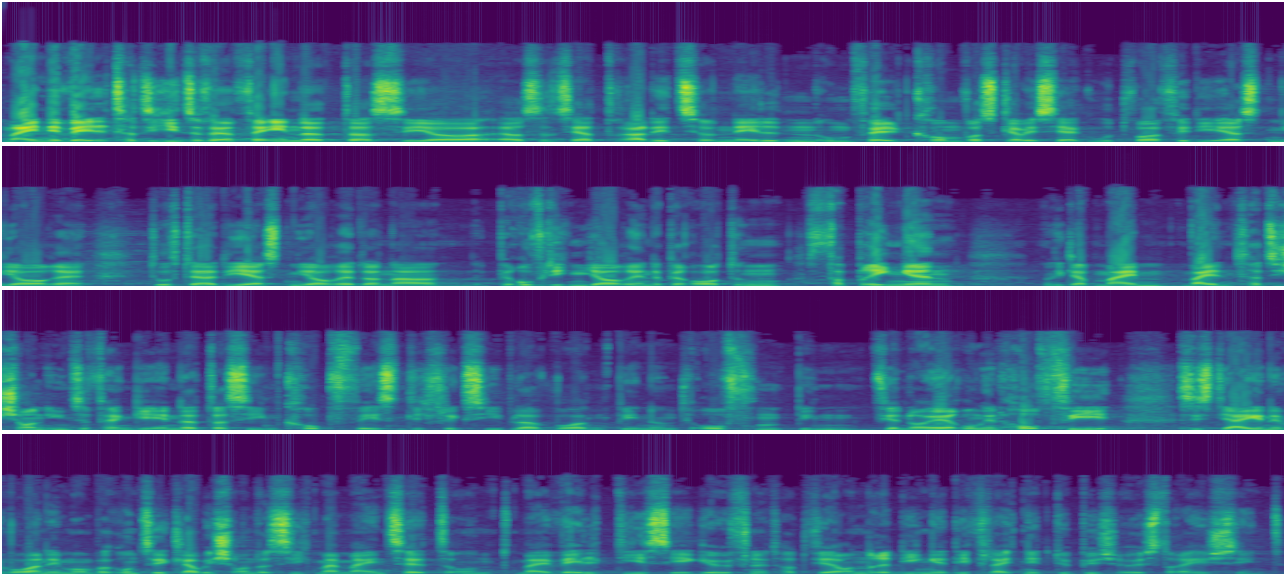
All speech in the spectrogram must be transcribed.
Meine Welt hat sich insofern verändert, dass ich ja aus einem sehr traditionellen Umfeld komme, was glaube ich sehr gut war für die ersten Jahre. Ich durfte ja die ersten Jahre dann auch beruflichen Jahre in der Beratung verbringen und ich glaube, mein Mind hat sich schon insofern geändert, dass ich im Kopf wesentlich flexibler geworden bin und offen bin für Neuerungen, hoffe ich. Es ist die eigene Wahrnehmung, aber grundsätzlich glaube ich schon, dass sich mein Mindset und meine Welt, die ich sehe, geöffnet hat für andere Dinge, die vielleicht nicht typisch österreichisch sind.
